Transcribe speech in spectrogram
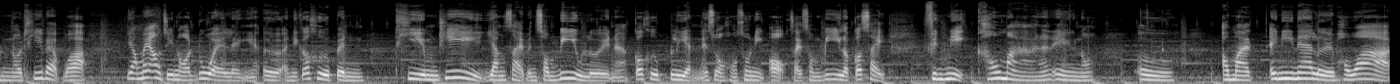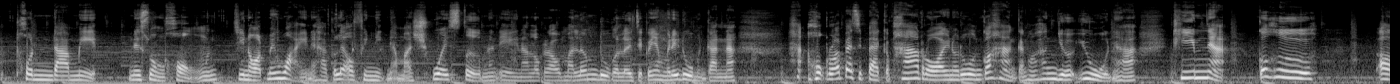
นเนาะที่แบบว่ายังไม่เอาจีนอตด้วยอะไรเงี้ยเอออันนี้ก็คือเป็นทีมที่ยังใส่เป็นซอมบี้อยู่เลยนะ ก็คือเปลี่ยนในส่วนของโซนิกออกใส่ซอมบี้แล้วก็ใส่ฟินิกเข้ามานั่นเองเนาะเออ เอามาไอ้นี่แน่เลย เพราะว่าทนดาเมจในส่วนของจีนอตไม่ไหวนะคะ ก็เลยเอาฟินิกเนี่ยมาช่วยเสริมนั่นเองนะเราเรามาเริ่มดูกันเลยเจ๊ก็ยังไม่ได้ดูเหมือนกันนะ 688 กับ 500เนอะทุกคนก็ห่างกันค่อนข้างเยอะอยู่นะคะทีมเนี่ยก็คือเอ่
